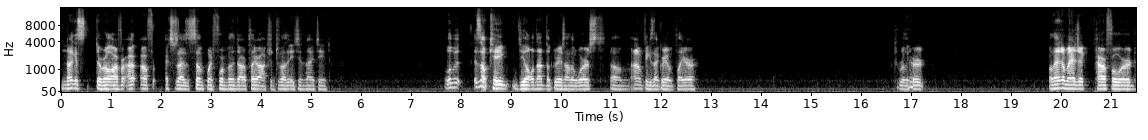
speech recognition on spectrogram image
Nuggets Darrell Arthur, offer exercises $7.4 million player option 2018 19. A little bit, it's an okay deal, not the greatest, not the worst. Um, I don't think he's that great of a player. Really hurt. Orlando Magic, power forward,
